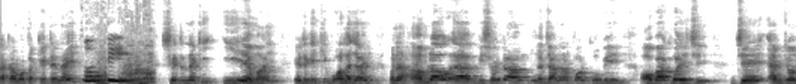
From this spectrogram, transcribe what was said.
টাকার মতো কেটে নেয়। সেটা নাকি ইএমআই এটাকে কি বলা যায়? মানে আমরাও বিষয়টা জানার পর খুবই অবাক হয়েছি যে একজন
